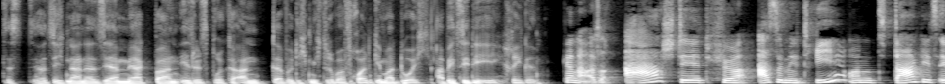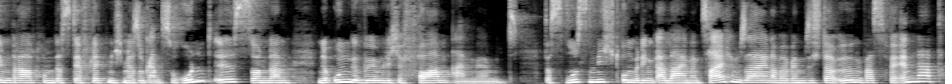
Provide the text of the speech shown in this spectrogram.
Das hört sich nach einer sehr merkbaren Eselsbrücke an. Da würde ich mich drüber freuen. Geh mal durch. ABCDE-Regel. Genau, also A steht für Asymmetrie und da geht es eben darum, dass der Fleck nicht mehr so ganz rund ist, sondern eine ungewöhnliche Form annimmt. Das muss nicht unbedingt allein ein Zeichen sein, aber wenn sich da irgendwas verändert,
